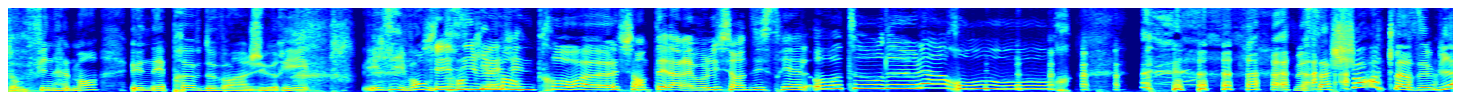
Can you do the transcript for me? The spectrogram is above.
Donc finalement, une épreuve devant un jury, ils y vont Je les imagine trop euh, chanter la révolution industrielle autour de la roue. Mais ça chante là, c'est bien.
